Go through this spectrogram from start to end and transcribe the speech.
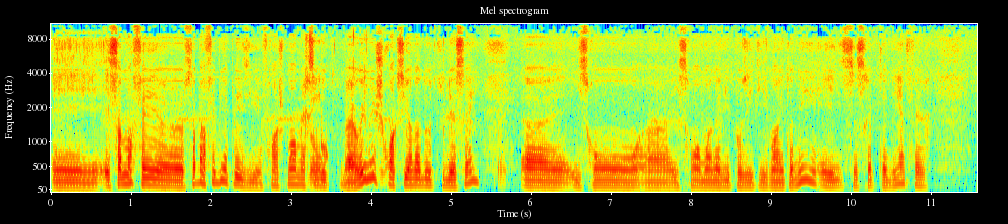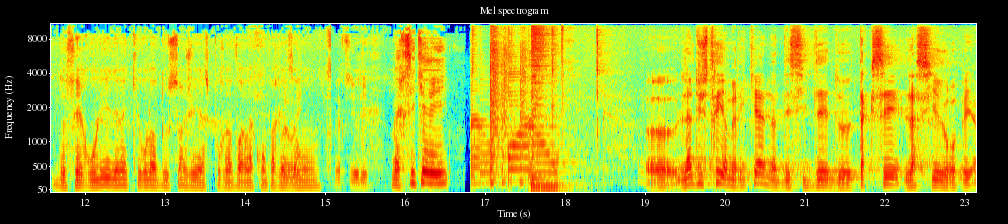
Et, ça m'a fait, euh, ça m'a fait bien plaisir. Franchement, merci beaucoup. Ben oui, mais je crois que s'il y en a d'autres qui l'essayent, euh, ils, seront, euh, ils seront, à mon avis, positivement étonnés. Et ce serait peut-être bien de faire, de faire rouler des mecs qui roulent en 1200 GS pour avoir la comparaison. Merci, Oli. Merci, Thierry. L'industrie américaine a décidé de taxer l'acier européen.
